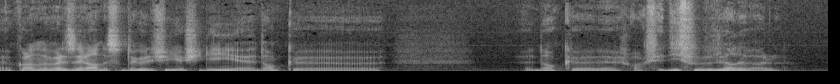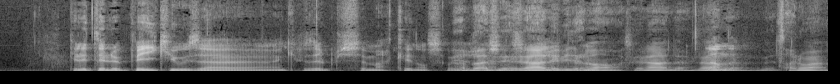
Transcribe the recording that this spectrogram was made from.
euh, Auckland, Nouvelle-Zélande et Santiago du Chili au Chili. donc, donc je crois que c'est 10 ou 12 heures de vol. Quel était le pays qui vous a, qui vous a le plus marqué dans ce voyage ah bah, C'est l'Inde, évidemment. C'est l'Inde. L'Inde. Très loin.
